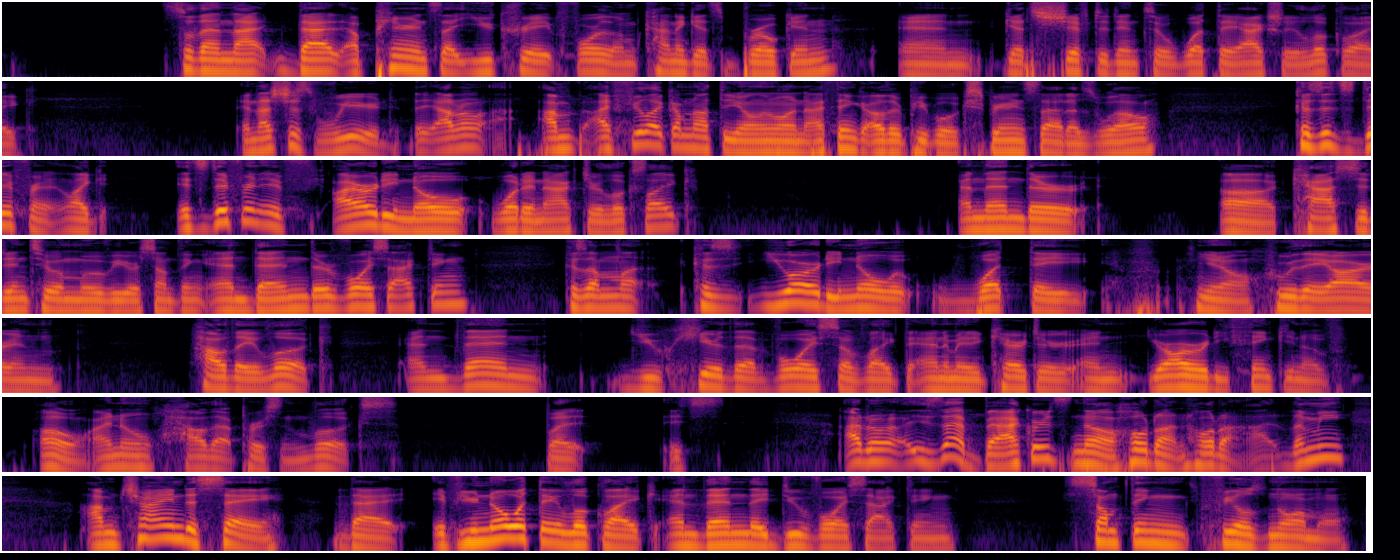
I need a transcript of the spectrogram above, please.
so then that that appearance that you create for them kind of gets broken and gets shifted into what they actually look like and that's just weird. I don't. I'm. I feel like I'm not the only one. I think other people experience that as well, because it's different. Like it's different if I already know what an actor looks like, and then they're uh, casted into a movie or something, and then they're voice acting. Because I'm not. Because you already know what they, you know, who they are and how they look, and then you hear the voice of like the animated character, and you're already thinking of, oh, I know how that person looks, but it's I don't is that backwards? No, hold on, hold on. Let me I'm trying to say that if you know what they look like and then they do voice acting, something feels normal.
